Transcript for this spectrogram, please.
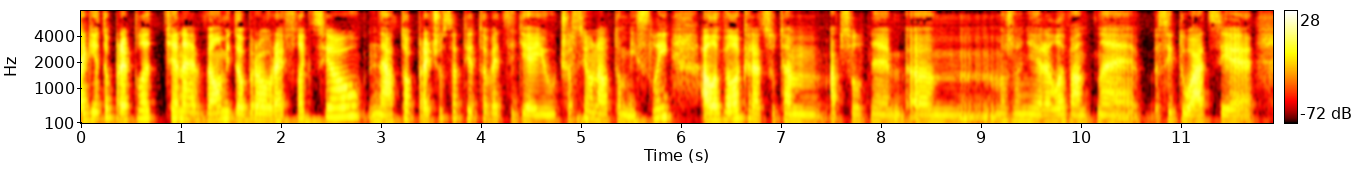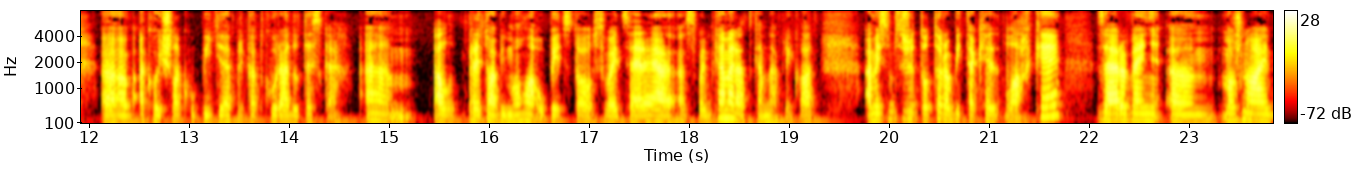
tak je to prepletené veľmi dobrou reflexiou na to, prečo sa tieto veci dejú, čo si ona o tom myslí, ale veľakrát sú tam absolútne um, možno nerelevantné situácie, uh, ako išla kúpiť napríklad kúra do Teska. Um, ale preto, aby mohla upieť to svojej cere a, a svojim kamarátkam napríklad. A myslím si, že toto robí také ľahké, zároveň um, možno aj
